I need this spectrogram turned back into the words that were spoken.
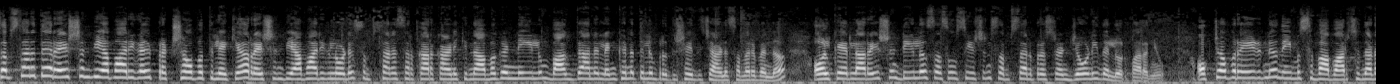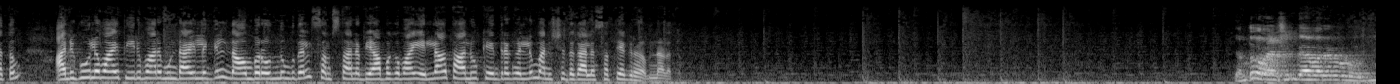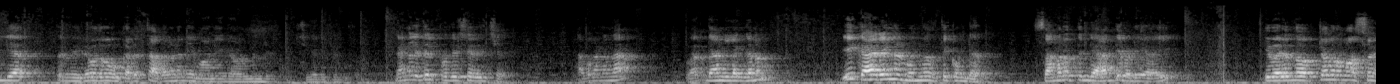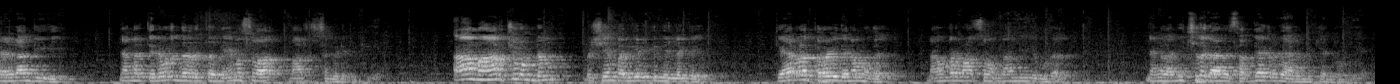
സംസ്ഥാനത്തെ റേഷൻ വ്യാപാരികൾ പ്രക്ഷോഭത്തിലേക്ക്. റേഷൻ വ്യാപാരികളോട് സംസ്ഥാന സർക്കാർ കാണിക്കുന്ന അവഗണനയിലും വാഗ്ദാന ലംഘനത്തിലും പ്രതിഷേധിച്ചാണ് സമരമെന്ന് all Kerala ration dealers association സംസ്ഥാന പ്രസിഡന്റ് ജോണി നെല്ലൂർ പറഞ്ഞു. ഒക്ടോബർ ഏഴിന് നിയമസഭാ മാർച്ച് നടത്തും. അനുകൂലമായ തീരുമാനമുണ്ടായില്ലെങ്കിൽ നവംബർ ഒന്ന് മുതൽ സംസ്ഥാന വ്യാപകമായ എല്ലാ താലൂക്ക് കേന്ദ്രങ്ങളിലും അനിശ്ചിതകാല സത്യാഗ്രഹം നടത്തും. എന്തോ റേഷൻ വ്യാപാരികളോട് വലിയ ഒരു വിരോധവും കടുത്ത അവഗണനയുമാണ് ഈ ഗവൺമെന്റ് സ്വീകരിക്കുന്നത്. ഞങ്ങൾ ഇതിൽ പ്രതിഷേധിച്ച് അവഗണന വാഗ്ദാന ലംഘനം ഈ കാര്യങ്ങൾ മുൻനിർത്തിക്കൊണ്ട് സമരത്തിന്റെ ആദ്യപടിയായി ഈ വരുന്ന ഒക്ടോബർ മാസം ഏഴാം തീയതി ഞങ്ങൾ തിരുവനന്തപുരത്ത് നിയമസഭാ മാർച്ച് സംഘടിപ്പിക്കുക ആ മാർച്ച് കൊണ്ടും വിഷയം പരിഹരിക്കുന്നില്ലെങ്കിൽ കേരളപ്പിറവി ദിനം മുതൽ നവംബർ മാസം ഒന്നാം തീയതി മുതൽ ഞങ്ങൾ അനിശ്ചിതകാല സത്യാഗ്രഹം ആരംഭിക്കാൻ പോവുകയാണ്.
